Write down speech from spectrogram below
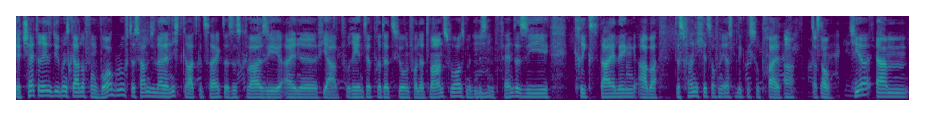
Der Chat redet übrigens gerade noch von Wargroove, das haben sie leider nicht gerade gezeigt. Das ist quasi eine ja, Reinterpretation von Advance Wars mit ein Mhm. bisschen Fantasy, Kriegsstyling, aber das fand ich jetzt auf den ersten Blick nicht so prall. Ah, das Oh, hier, ähm,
